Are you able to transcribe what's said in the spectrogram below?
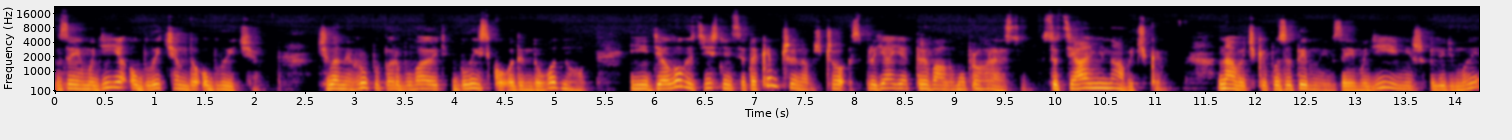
взаємодія обличчям до обличчя. Члени групи перебувають близько один до одного, і діалог здійснюється таким чином, що сприяє тривалому прогресу. Соціальні навички. Навички позитивної взаємодії між людьми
